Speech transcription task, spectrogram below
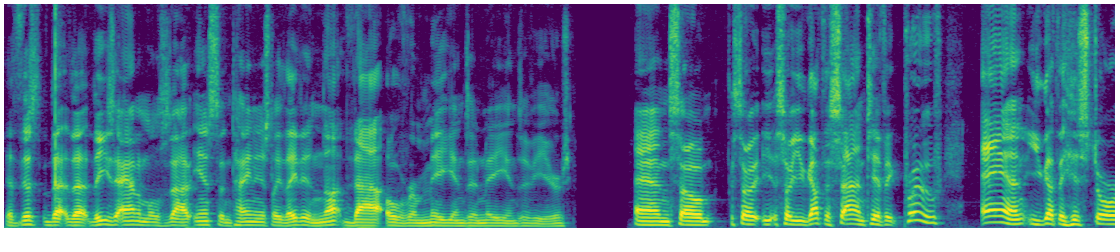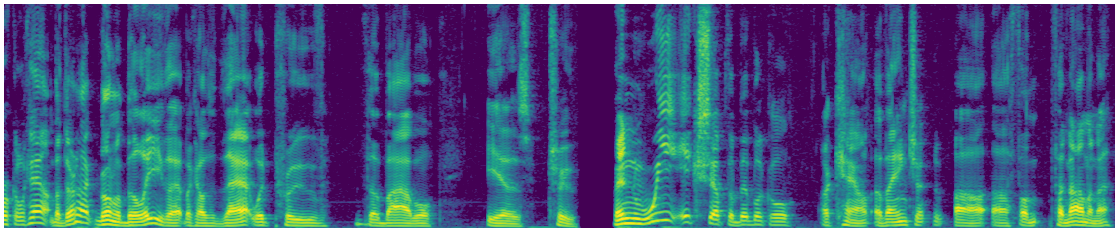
that this that, that these animals died instantaneously. They did not die over millions and millions of years. And so so so you got the scientific proof and you got the historical account but they're not going to believe that because that would prove the bible is true. When we accept the biblical account of ancient uh, uh, ph- phenomena,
